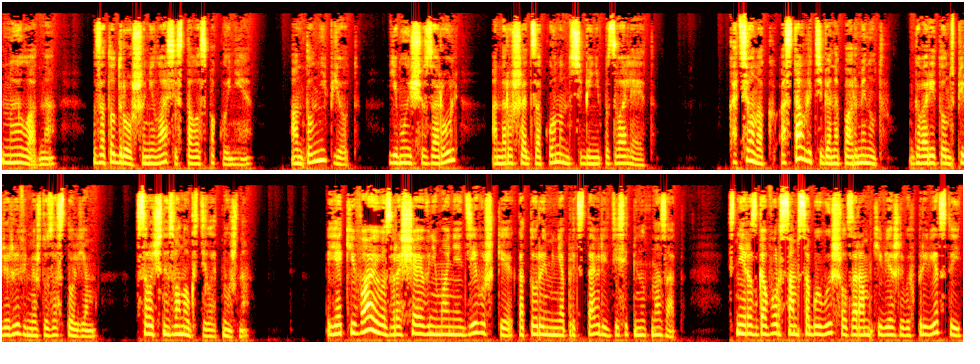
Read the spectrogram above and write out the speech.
Ну и ладно. Зато дрожь унялась и стало спокойнее. Антон не пьет. Ему еще за руль, а нарушать закон он себе не позволяет. «Котенок, оставлю тебя на пару минут», — говорит он в перерыве между застольем. «Срочный звонок сделать нужно». Я киваю, возвращая внимание девушке, которой меня представили 10 минут назад. С ней разговор сам собой вышел за рамки вежливых приветствий,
